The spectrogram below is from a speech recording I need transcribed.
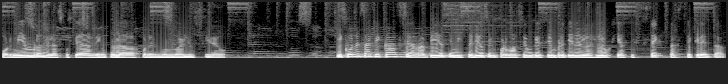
por miembros de las sociedades vinculadas con el mundo de los ciegos. Y con esa eficacia, rapidez y misteriosa información que siempre tienen las logias y sectas secretas,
